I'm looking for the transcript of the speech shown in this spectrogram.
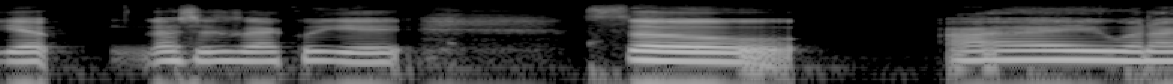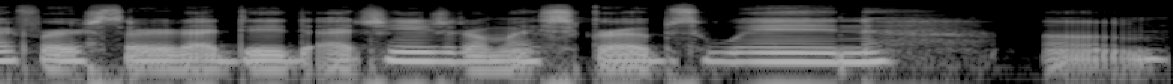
Yep, that's exactly it. So I when I first started I did I changed it on my scrubs when um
